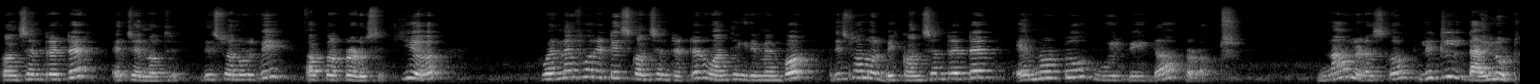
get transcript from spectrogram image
Concentrated HNO3 this one will be producing. Here whenever it is concentrated one thing remember this one will be concentrated NO2 will be the product. Now let us go little dilute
